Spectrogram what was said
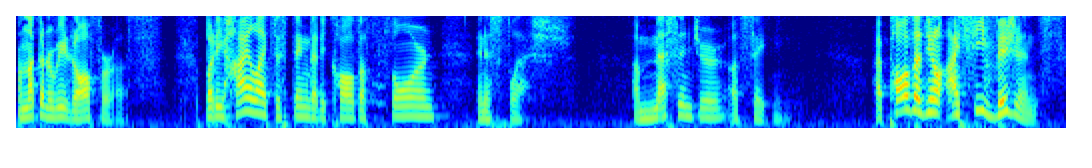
I'm not going to read it all for us. But he highlights this thing that he calls a thorn in his flesh, a messenger of Satan. Right? Paul says, you know, I see visions.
